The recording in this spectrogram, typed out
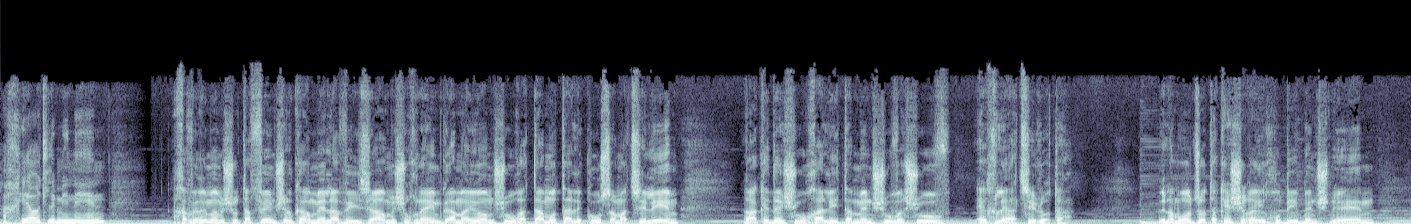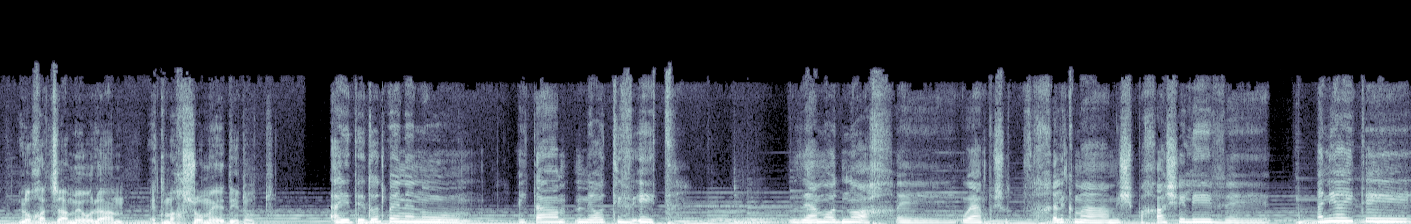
בהחייאות למיניהן. החברים המשותפים של כרמלה ויזהר משוכנעים גם היום שהוא רתם אותה לקורס המצילים רק כדי שהוא יוכל להתאמן שוב ושוב איך להציל אותה. ולמרות זאת הקשר הייחודי בין שניהם לא חצה מעולם את מחסום הידידות. הידידות בינינו הייתה מאוד טבעית. זה היה מאוד נוח, אה, הוא היה פשוט חלק מהמשפחה שלי ואני הייתי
